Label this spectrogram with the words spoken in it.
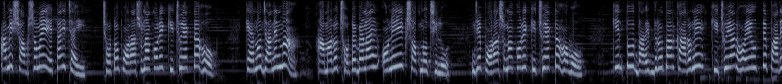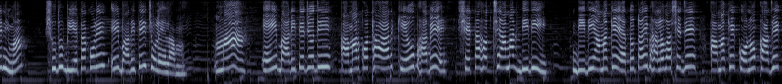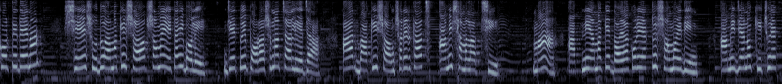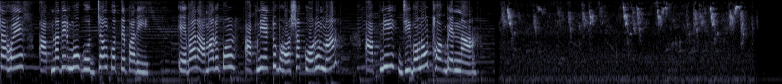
আমি সব সময় এটাই চাই, ছোট পড়াশোনা করে কিছু একটা হোক। কেন জানেন মা আমারও ছোটবেলায় অনেক স্বপ্ন ছিল যে পড়াশোনা করে কিছু একটা হব। কিন্তু দারিদ্রতার কারণে কিছুই আর হয়ে উঠতে পারেনি মা। শুধু বিয়েটা করে এই বাড়িতেই চলে এলাম। মা, এই বাড়িতে যদি আমার কথা আর কেউ ভাবে, সেটা হচ্ছে আমার দিদি। দিদি আমাকে এতটাই ভালোবাসে যে আমাকে কোনো কাজেই করতে দেয় না। সে শুধু আমাকে সব সময় এটাই বলে যে তুই পড়াশোনা চালিয়ে যা, আর বাকি সংসারের কাজ আমি সামলাচ্ছি। মা, আপনি আমাকে দয়া করে একটু সময় দিন। আমি যেন কিছু একটা হয়ে আপনাদের মুখ উজ্জ্বল করতে পারি। এবার আমার উপর আপনি একটু ভরসা করুন, মা। আপনি জীবনও ঠকবেন না।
